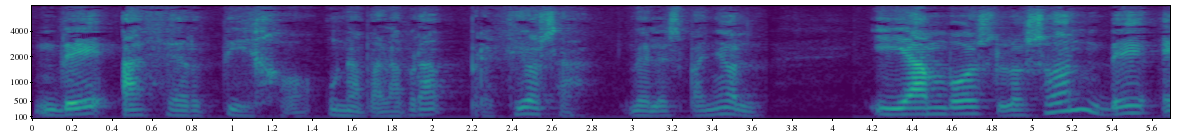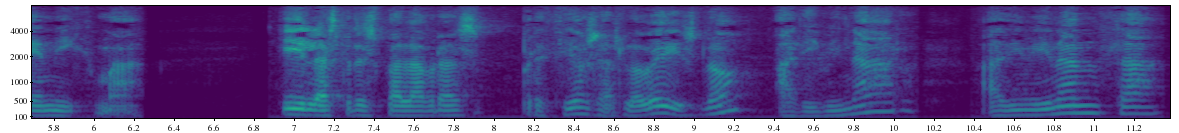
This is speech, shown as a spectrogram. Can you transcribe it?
de acertijo, una palabra preciosa del español, y ambos lo son de enigma. Y las tres palabras preciosas, ¿lo veis, no? Adivinar, adivinanza,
